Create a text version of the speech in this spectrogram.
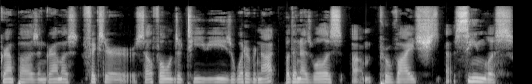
grandpas and grandmas fix their cell phones or TVs or whatever not, but then as well as um, provide sh- uh, seamless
